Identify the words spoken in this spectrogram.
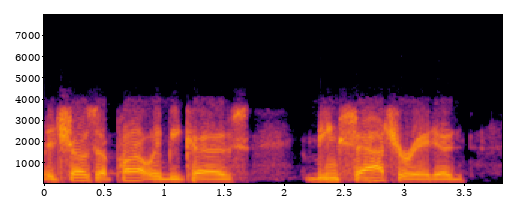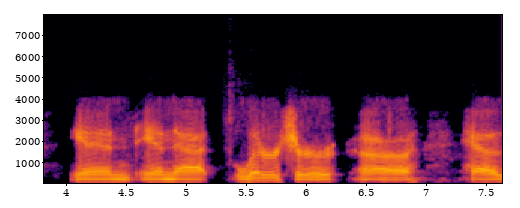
it shows up partly because being saturated in in that literature uh, has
